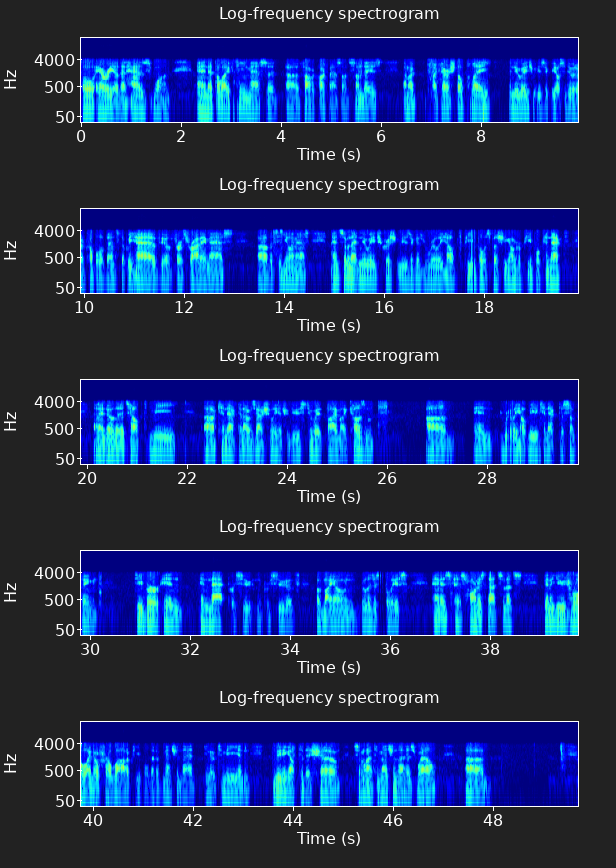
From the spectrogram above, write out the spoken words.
whole area that has one and at the Life Teen Mass at uh, five o'clock Mass on Sundays, my my parish they'll play the New Age music. We also do it at a couple events that we have. You know, the First Friday Mass, uh, that's a healing mass, and some of that New Age Christian music has really helped people, especially younger people, connect. And I know that it's helped me uh, connect. And I was actually introduced to it by my cousin, uh, and really helped me to connect to something deeper in in that pursuit, in the pursuit of, of my own religious beliefs, and has, has harnessed that. So that's been a huge role, I know, for a lot of people that have mentioned that, you know, to me and leading up to this show. So I wanted to mention that as well. Uh,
